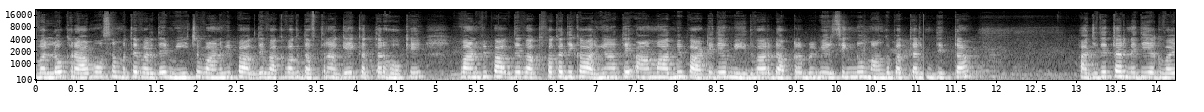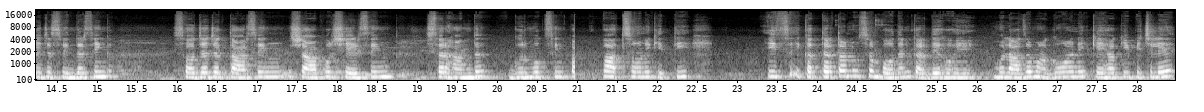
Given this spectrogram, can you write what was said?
ਵੱਲੋਂ ਖਰਾਬ ਮੌਸਮ ਅਤੇ ਵਰਦੇ ਮੀਂਹ 'ਚ ਵਣ ਵਿਭਾਗ ਦੇ ਵੱਖ-ਵੱਖ ਦਫ਼ਤਰਾਂ ਅੱਗੇ ਇਕੱਤਰ ਹੋ ਕੇ ਵਣ ਵਿਭਾਗ ਦੇ ਵੱਖ-ਵੱਖ ਅਧਿਕਾਰੀਆਂ ਅਤੇ ਆਮ ਆਦਮੀ ਪਾਰਟੀ ਦੇ ਉਮੀਦਵਾਰ ਡਾਕਟਰ ਬਲਬੀਰ ਸਿੰਘ ਨੂੰ ਮੰਗ ਪੱਤਰ ਦਿੱਤਾ। ਅੱਜ ਦੇ ਧਰਨੇ ਦੀ ਅਗਵਾਈ ਜਸਵਿੰਦਰ ਸਿੰਘ, ਸੋਜਾ ਜਗਤਾਰ ਸਿੰਘ, ਸ਼ਾਹਪੁਰ ਸ਼ੇਰ ਸਿੰਘ, ਸਰਹੰਦ, ਗੁਰਮੁਖ ਸਿੰਘ ਭਾ- ਨੇ ਕੀਤੀ। ਇਸ ਇਕੱਤਰਤਾ ਨੂੰ ਸੰਬੋਧਨ ਕਰਦੇ ਹੋਏ ਮੁਲਾਜ਼ਮ ਆਗੂਆਂ ਨੇ ਕਿਹਾ ਕਿ ਪਿਛਲੇ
